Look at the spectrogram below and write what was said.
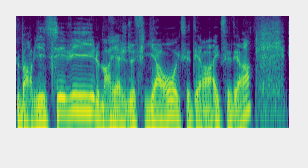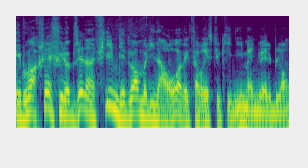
le barbier de Séville, le mariage de Figaro, etc., etc. Et Beaumarchais fut l'objet d'un film d'Édouard Molinaro avec Fabrice Lucchini, Manuel Blanc,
